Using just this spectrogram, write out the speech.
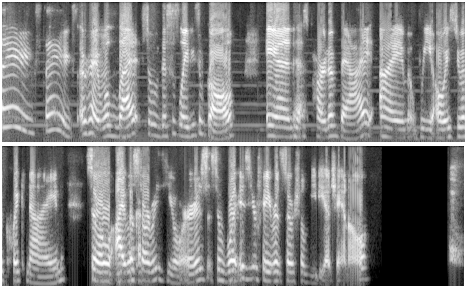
Thanks, thanks. Okay, well let so this is Ladies of Golf, and yeah. as part of that, I'm we always do a quick nine. So I will okay. start with yours. So what is your favorite social media channel? Oh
